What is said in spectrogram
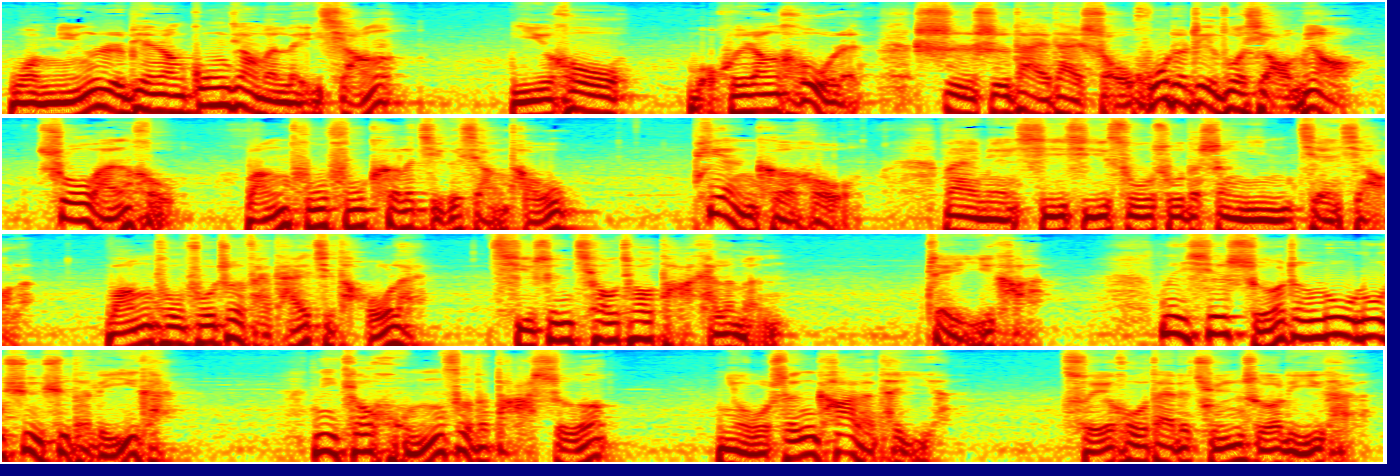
我明日便让工匠们垒墙，以后我会让后人世世代代守护着这座小庙。说完后，王屠夫磕了几个响头。片刻后，外面窸窸窣窣的声音渐小了。王屠夫这才抬起头来，起身悄悄打开了门。这一看，那些蛇正陆陆续续的离开。那条红色的大蛇扭身看了他一眼。随后带着群蛇离开了。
